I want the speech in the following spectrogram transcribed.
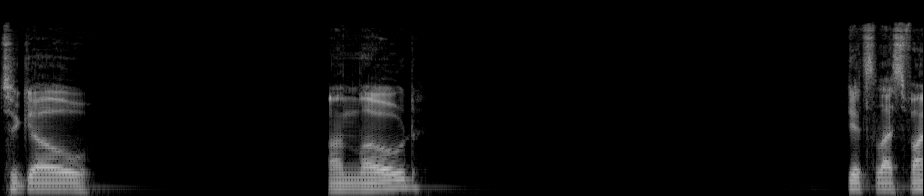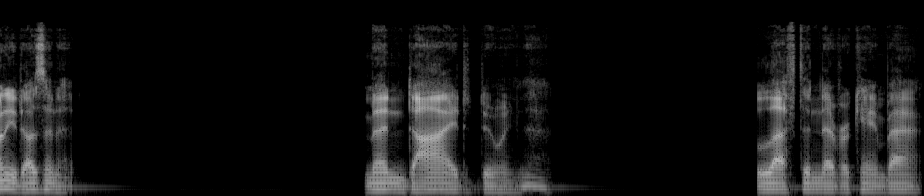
to go unload? Gets less funny, doesn't it? Men died doing that, left and never came back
